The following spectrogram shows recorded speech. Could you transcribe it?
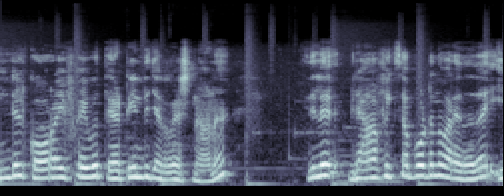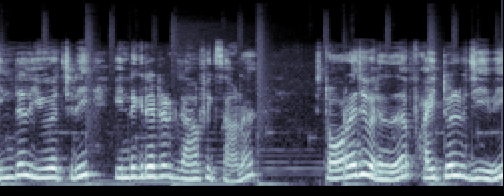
Intel core I five thirteenth ജനറേഷനാണ് ഇതിൽ ഗ്രാഫിക്സ് സപ്പോർട്ട് എന്ന് പറയുന്നത് Intel U H D integrated graphics ആണ്. സ്റ്റോറേജ് വരുന്നത് five twelve G B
